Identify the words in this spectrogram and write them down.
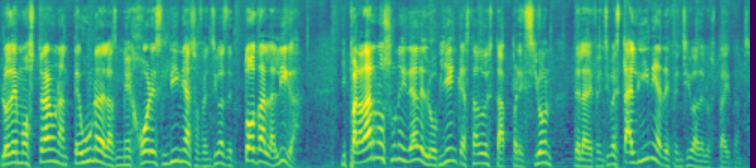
Lo demostraron ante una de las mejores líneas ofensivas de toda la liga. Y para darnos una idea de lo bien que ha estado esta presión de la defensiva, esta línea defensiva de los Titans.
